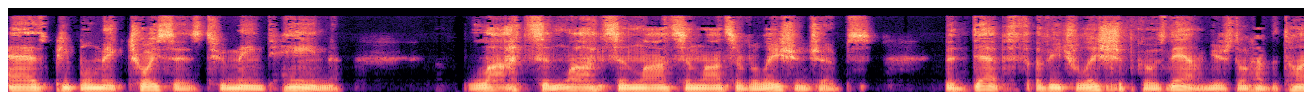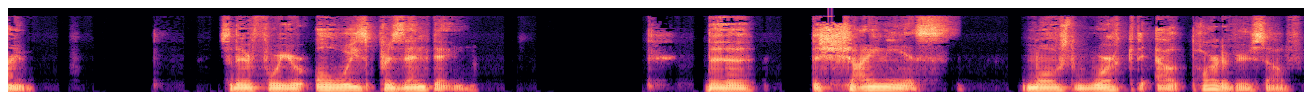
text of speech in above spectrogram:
As people make choices to maintain lots and lots and lots and lots of relationships, the depth of each relationship goes down. You just don't have the time. So therefore you're always presenting the, the shiniest, most worked out part of yourself.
